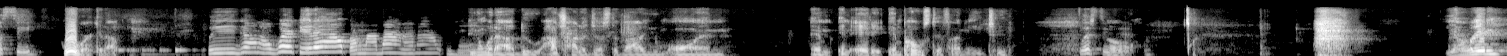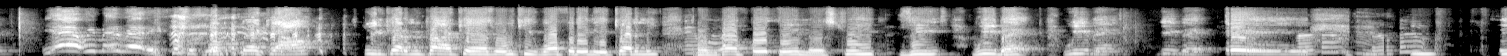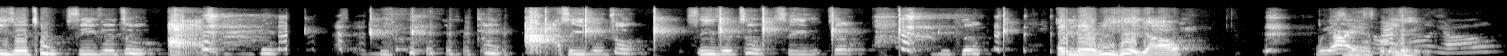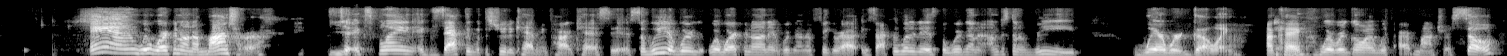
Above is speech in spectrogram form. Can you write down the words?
we'll see. We'll work it out. We gonna work it out. You know what I'll do? I'll try to adjust the volume on and, and edit and post if I need to. Let's do So- that. Y'all ready? Yeah, we've been ready. Welcome back, y'all. Street Academy podcast, where we keep one foot in the academy and one foot in the street. Z's, we back, we back, we back. Hey, season two, season two. Ah, ah, season two, season two, season two, season two. Hey man, we here, y'all. we are in on, and we're working on a mantra Yeah. to explain exactly what the Street Academy podcast is. So we are we're, we're working on it. We're gonna figure out exactly what it is, but we're gonna I'm just gonna read where we're going. Okay, mm-hmm. where we're going with our mantra. So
